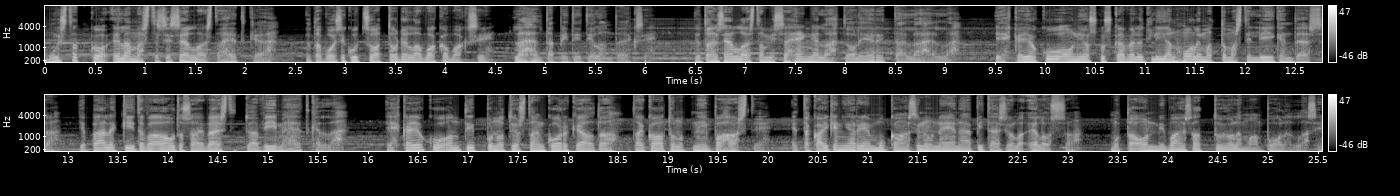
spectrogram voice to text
Muistatko elämästäsi sellaista hetkeä, jota voisi kutsua todella vakavaksi läheltä piti tilanteeksi? Jotain sellaista, missä hengenlähtö oli erittäin lähellä. Ehkä joku on joskus kävellyt liian huolimattomasti liikenteessä ja päälle kiitävä auto sai väistettyä viime hetkellä – Ehkä joku on tippunut jostain korkealta tai kaatunut niin pahasti, että kaiken järjen mukaan sinun ei enää pitäisi olla elossa, mutta onni vain sattui olemaan puolellasi.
